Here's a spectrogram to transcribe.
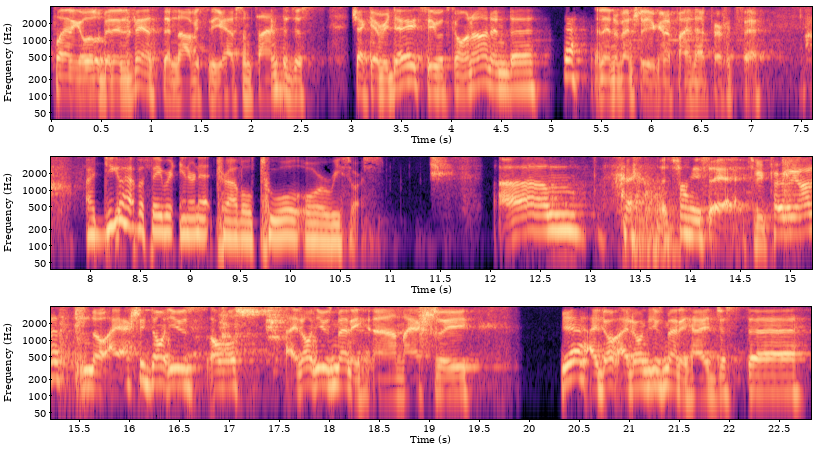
planning a little bit in advance, then obviously you have some time to just check every day, see what's going on, and uh, yeah, and then eventually you're going to find that perfect fare. Uh, do you have a favorite internet travel tool or resource? Um, it's funny to say. To be perfectly honest, no, I actually don't use almost. I don't use many. Um, I actually, Yeah, I don't. I don't use many. I just. Uh,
